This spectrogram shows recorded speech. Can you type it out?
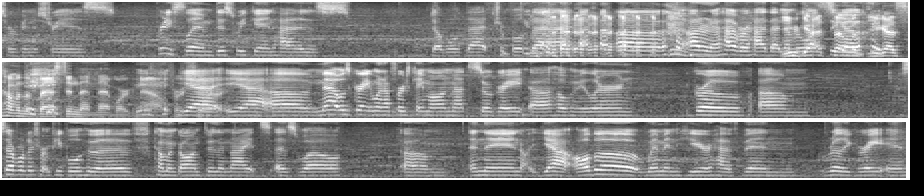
turf industry is pretty slim. This weekend has doubled that, tripled that. uh, I don't know, however had that number You got some. go. Of, you got some of the best in that network now, for yeah, sure. yeah. Um, Matt was great when I first came on. Matt's still great, uh, helping me learn, grow. Um, several different people who have come and gone through the Knights as well. Um, and then, yeah, all the women here have been really great in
